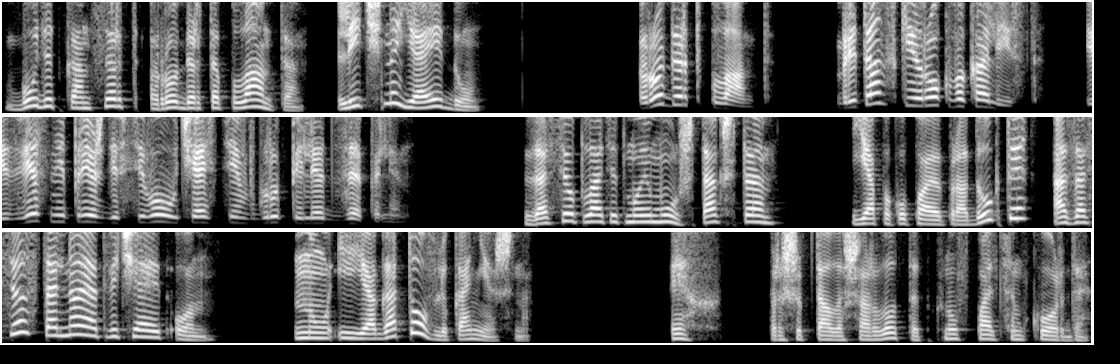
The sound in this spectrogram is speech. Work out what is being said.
будет концерт Роберта Планта. Лично я иду». Роберт Плант. Британский рок-вокалист, известный прежде всего участием в группе Led Zeppelin. «За все платит мой муж, так что я покупаю продукты, а за все остальное отвечает он. Ну и я готовлю, конечно». «Эх», — прошептала Шарлотта, ткнув пальцем Корда,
